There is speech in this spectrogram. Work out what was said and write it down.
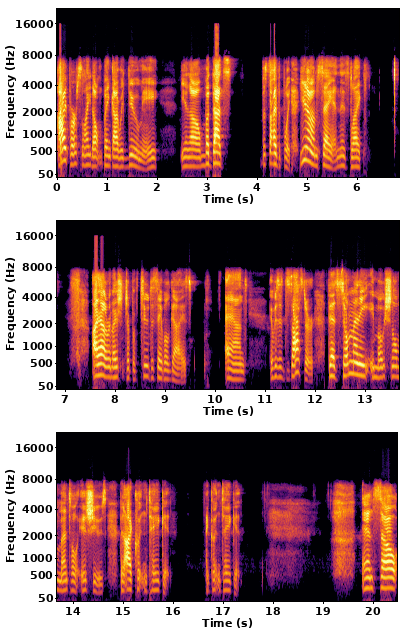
I personally don't think I would do me, you know, but that's beside the point. You know what I'm saying? It's like, I had a relationship with two disabled guys, and It was a disaster. They had so many emotional, mental issues that I couldn't take it. I couldn't take it. And so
